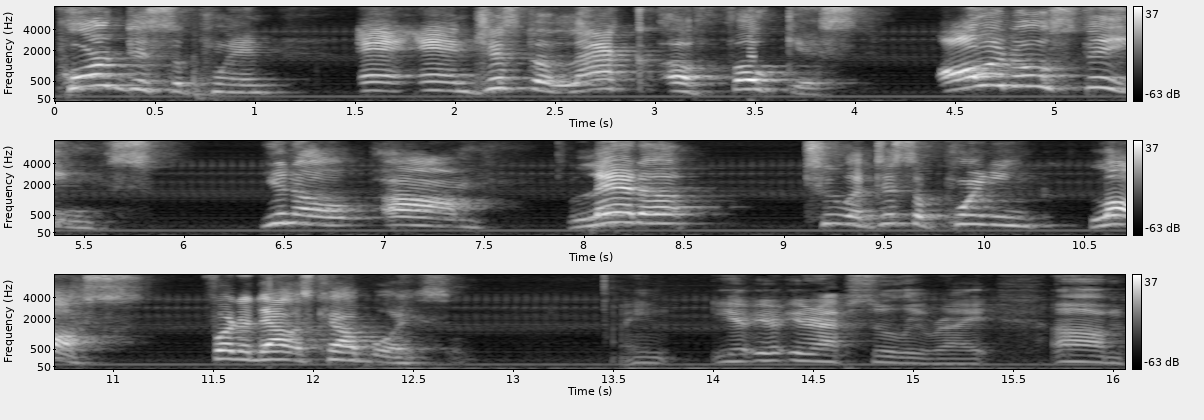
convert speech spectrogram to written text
poor discipline and, and just a lack of focus. All of those things, you know, um, led up to a disappointing loss for the Dallas Cowboys. I mean, you're, you're, you're absolutely right. Um,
